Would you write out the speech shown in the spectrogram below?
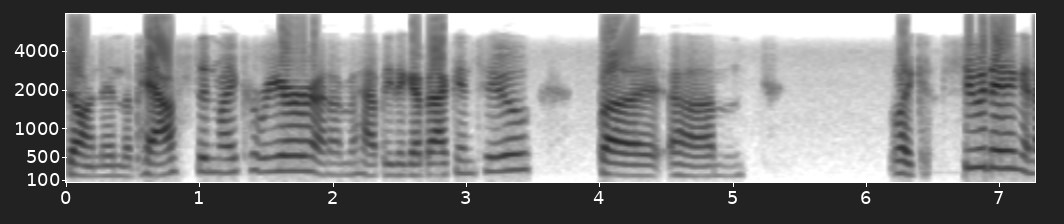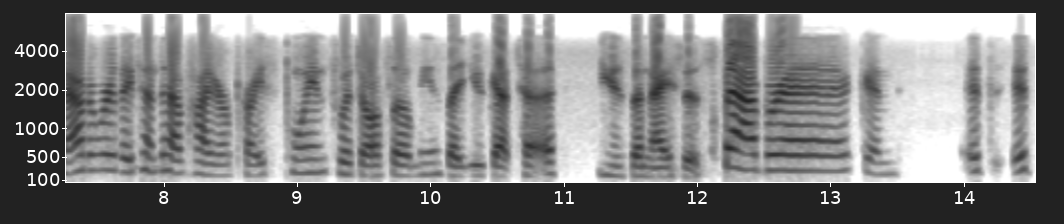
done in the past in my career and I'm happy to get back into. But um, like suiting and outerwear, they tend to have higher price points, which also means that you get to use the nicest fabric and it's it's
